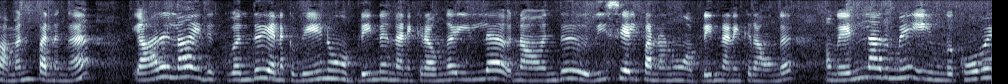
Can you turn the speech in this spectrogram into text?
கமெண்ட் பண்ணுங்கள் யாரெல்லாம் இதுக்கு வந்து எனக்கு வேணும் அப்படின்னு நினைக்கிறவங்க இல்லை நான் வந்து ரீசேல் பண்ணணும் அப்படின்னு நினைக்கிறவங்க அவங்க எல்லாருமே இவங்க கோவை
